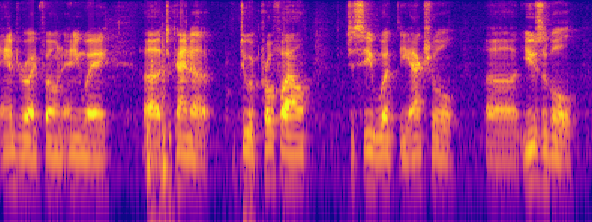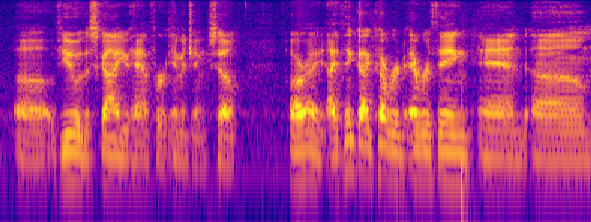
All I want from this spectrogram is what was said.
Android phone anyway uh, to kind of do a profile to see what the actual uh, usable uh, view of the sky you have for imaging. So, all right, I think I covered everything. And um,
